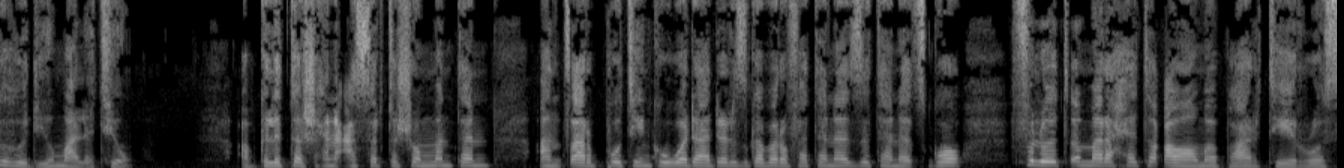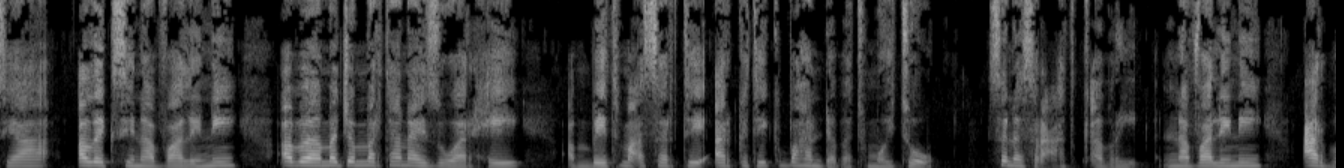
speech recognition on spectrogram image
ግሁድ እዩ ማለት እዩ። ኣብ 218 ኣንጻር ፑቲን ክወዳደር ዝገበሮ ፈተነ ዝተነጽጎ ፍሉጥ መራሒ ተቃዋሚ ፓርቲ ሩስያ ኣሌክሲ ናቫሊኒ ኣብ መጀመርታ ናይ ዝወርሒ ኣብ ቤት ማእሰርቲ ኣርክቲክ ብሃንደበት ሞይቱ ስነ ስርዓት ቀብሪ ናቫሊኒ ዓርቢ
